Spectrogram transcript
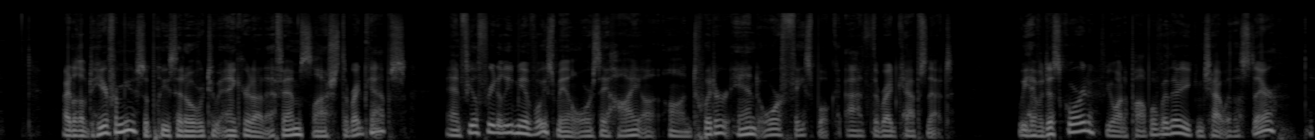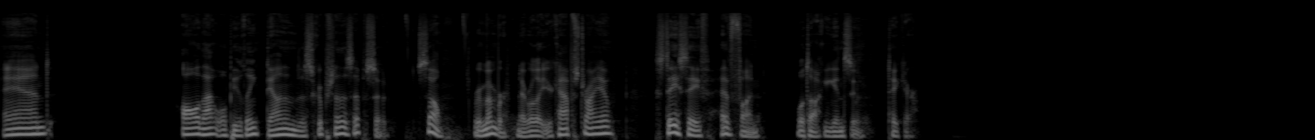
I'd love to hear from you, so please head over to anchor.fm slash the redcaps and feel free to leave me a voicemail or say hi uh, on Twitter and or Facebook at the redcapsnet. We have a Discord. If you want to pop over there, you can chat with us there. And all that will be linked down in the description of this episode. So remember, never let your caps dry out. Stay safe, have fun. We'll talk again soon. Take care.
